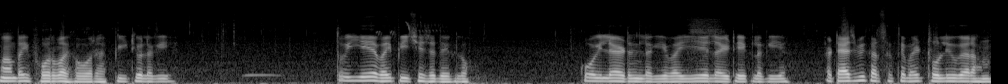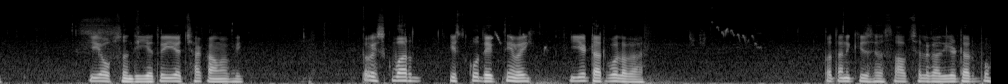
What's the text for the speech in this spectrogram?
हाँ भाई फोर बाई फोर है पीटीओ लगी है। तो ये भाई, पीछे से देख लो। कोई लाइट नहीं लगी भाई, ये लाइट एक लगी है। अटैच भी कर सकते हैं भाई ट्रॉली वगैरह हम। ये ऑप्शन दिए तो ये अच्छा काम है भाई। तो इस बार, इसको देखते हैं भाई। ये टर्बो लगा है। पता नहीं किस हिसाब से लगा दिया टर्बो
